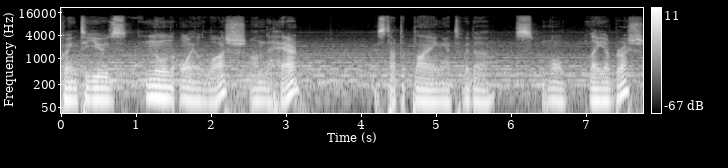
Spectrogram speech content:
Going to use Nuln Oil Wash on the hair. I start applying it with a small layer brush.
